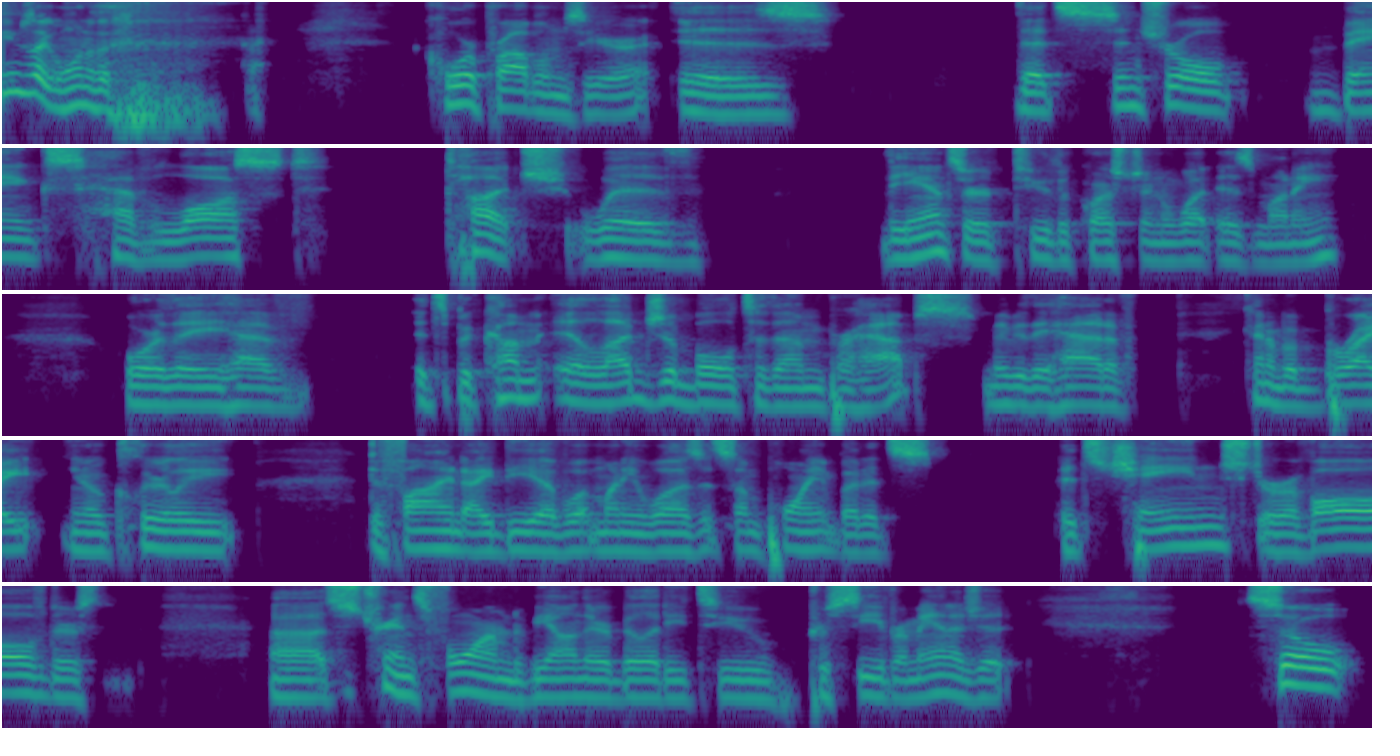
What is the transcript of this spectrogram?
seems like one of the core problems here is that central banks have lost touch with the answer to the question what is money? Or they have it's become illegible to them perhaps. Maybe they had a kind of a bright you know clearly defined idea of what money was at some point but it's it's changed or evolved. Or uh, it's just transformed beyond their ability to perceive or manage it so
